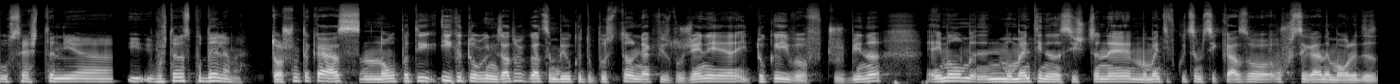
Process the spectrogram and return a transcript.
усещания и, и въобще да споделяме. Точно така. Аз много пъти и като организатор, когато съм бил като посетител на някакви изложения и тук и в чужбина, е имало моменти на насищане, моменти в които съм си казал, ух, сега не мога ли да,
